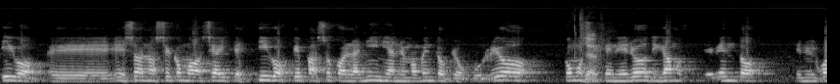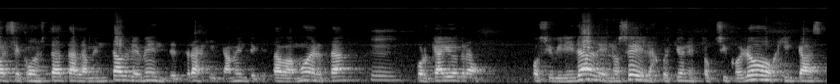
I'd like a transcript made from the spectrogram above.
digo, eh, eso no sé cómo, si hay testigos, qué pasó con la niña en el momento que ocurrió, cómo se generó, digamos, el evento en el cual se constata lamentablemente, trágicamente, que estaba muerta, mm. porque hay otras posibilidades, no sé, las cuestiones toxicológicas,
